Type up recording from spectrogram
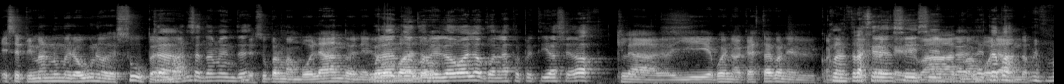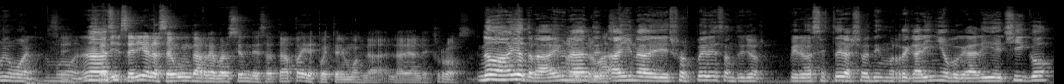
ese primer número uno de Superman. Claro, exactamente. De Superman volando en el Volando óvalo. con el óvalo con las perspectivas hacia abajo. Claro, y bueno, acá está con el, Con el traje, de sí, Batman la volando. etapa es muy buena. es muy Sí. buena. No, Sería, la segunda reversión de esa tapa y después tenemos la, la de Alex Ross. No, hay otra, hay una, ¿Hay ante- hay una de George Pérez anterior. Pero esa historia yo la tengo re cariño porque la leí de chico.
